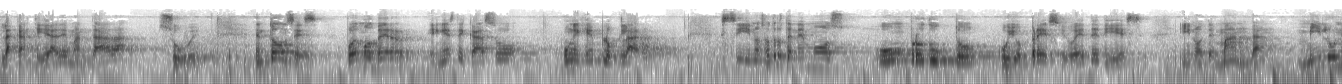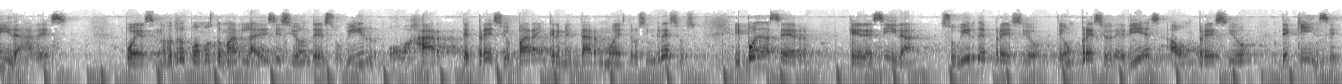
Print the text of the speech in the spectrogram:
la cantidad demandada sube. Entonces, podemos ver en este caso un ejemplo claro. Si nosotros tenemos un producto cuyo precio es de 10 y nos demandan mil unidades, pues nosotros podemos tomar la decisión de subir o bajar de precio para incrementar nuestros ingresos. Y puede ser que decida subir de precio de un precio de 10 a un precio de 15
